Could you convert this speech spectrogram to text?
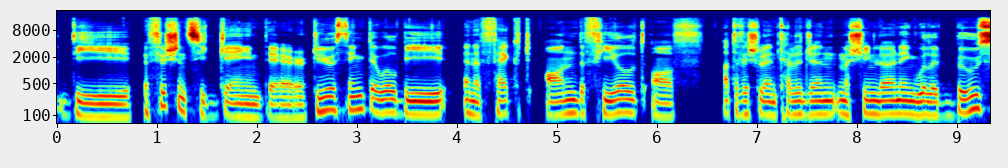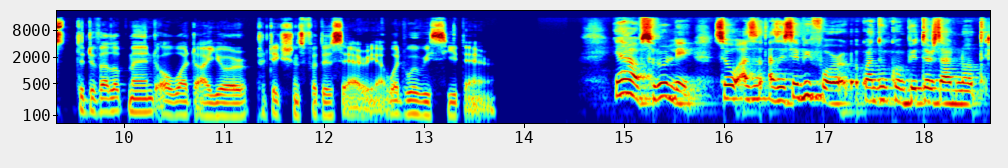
the efficiency gain there, do you think there will be an effect on the field of artificial intelligence, machine learning? Will it boost the development, or what are your predictions for this area? What will we see there? Yeah, absolutely. So, as, as I said before, quantum computers are not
